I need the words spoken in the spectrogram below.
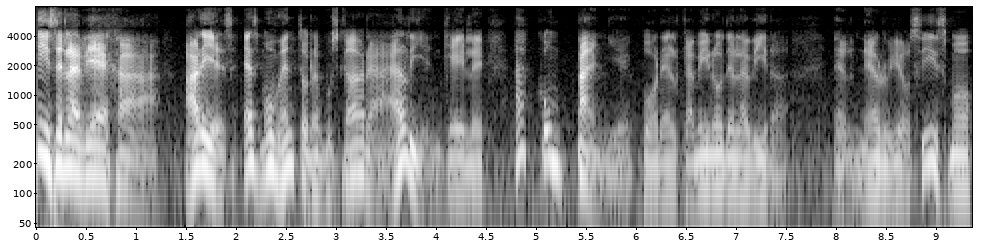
dice la vieja. Aries, es momento de buscar a alguien que le acompañe por el camino de la vida. El nerviosismo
